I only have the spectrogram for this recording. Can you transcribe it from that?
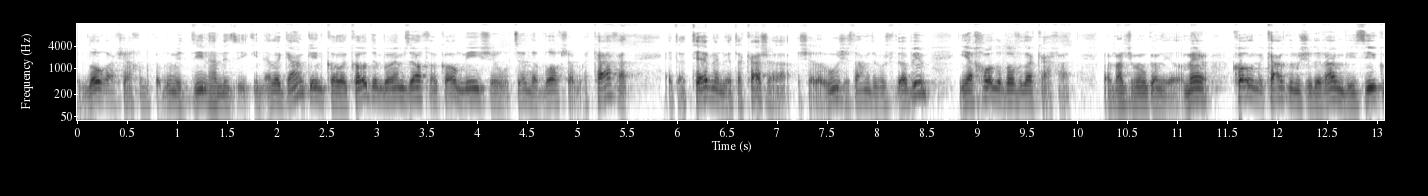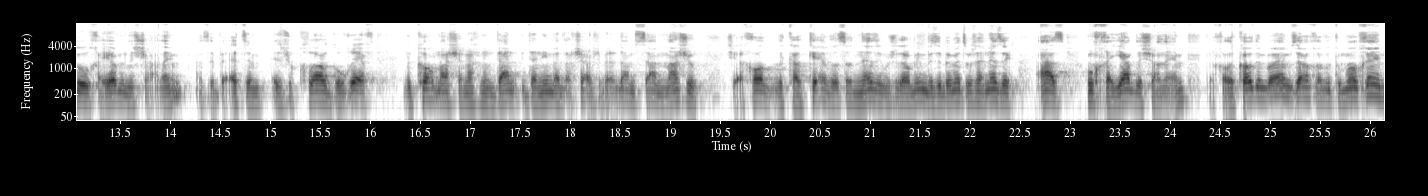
ולא רק שאנחנו מקבלים את דין הנזיקין, אלא גם כן כל הקודם בהם זוכר, כל מי שרוצה לבוא עכשיו לקחת את התבן ואת הקש של ההוא ששם את זה ברשות הרבים, יכול לבוא ולקחת. רבן שמעון גמליאל אומר, כל מקרקעין הרבים והזיקו חייב לשלם, אז זה בעצם איזשהו כלל גורף. לכל מה שאנחנו דנ, דנים עד עכשיו, שבן אדם שם משהו שיכול לקלקל ולעשות נזק בשביל וזה באמת עושה נזק, אז הוא חייב לשלם, וכל הקודם בהם זכר, וכמו כן,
